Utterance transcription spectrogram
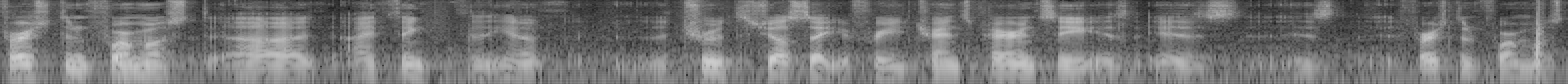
first and foremost, uh, I think that, you know the truth shall set you free. Transparency is is is first and foremost.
